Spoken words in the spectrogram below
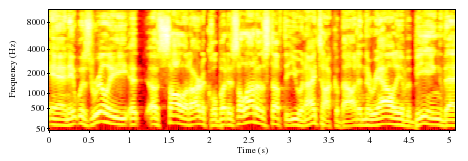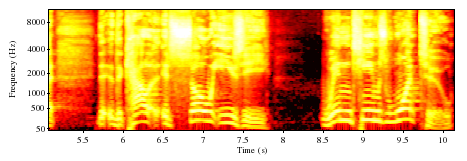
and it was really a, solid article, but it's a lot of the stuff that you and I talk about, and the reality of it being that the, the cal it's so easy when teams want to.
